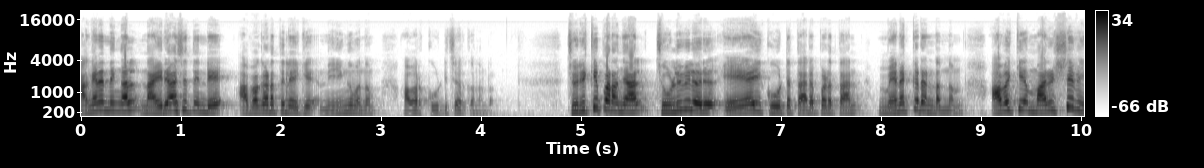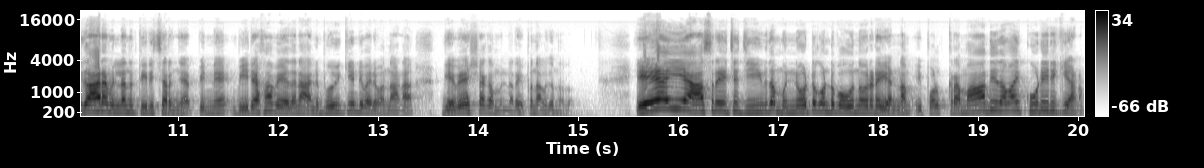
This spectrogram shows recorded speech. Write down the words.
അങ്ങനെ നിങ്ങൾ നൈരാശ്യത്തിന്റെ അപകടത്തിലേക്ക് നീങ്ങുമെന്നും അവർ കൂട്ടിച്ചേർക്കുന്നുണ്ട്. ചുരുക്കി പറഞ്ഞാൽ ചുളിവിലൊരു എ ഐ കൂട്ട് തരപ്പെടുത്താൻ മെനക്കെടണ്ടെന്നും അവയ്ക്ക് മനുഷ്യവികാരമില്ലെന്ന് തിരിച്ചറിഞ്ഞ് പിന്നെ വിരഹവേദന അനുഭവിക്കേണ്ടി വരുമെന്നാണ് ഗവേഷക മുന്നറിയിപ്പ് നൽകുന്നത്. എ ഐയെ ആശ്രയിച്ച് ജീവിതം മുന്നോട്ട് കൊണ്ടുപോകുന്നവരുടെ എണ്ണം ഇപ്പോൾ ക്രമാതീതമായി കൂടിയിരിക്കുകയാണ്.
